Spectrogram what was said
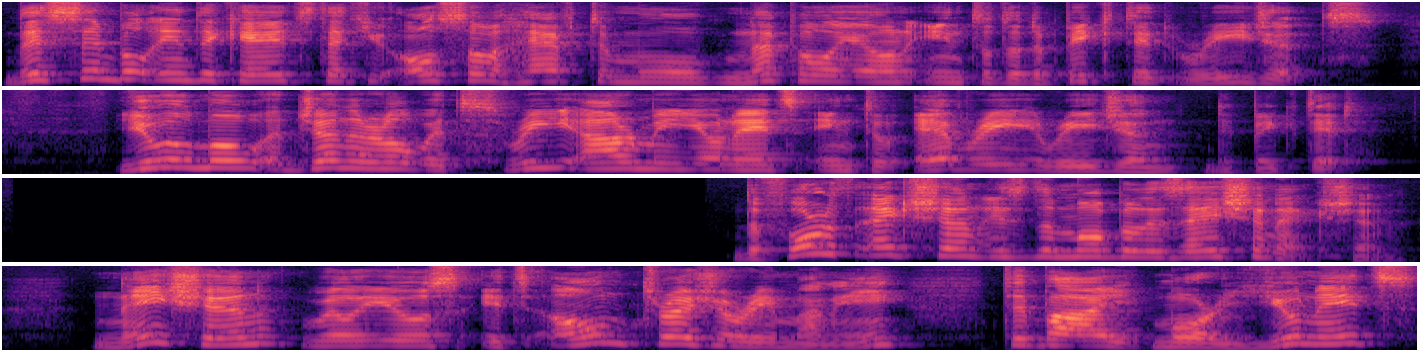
this symbol indicates that you also have to move Napoleon into the depicted regions. You will move a general with three army units into every region depicted. The fourth action is the mobilization action. Nation will use its own treasury money to buy more units,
